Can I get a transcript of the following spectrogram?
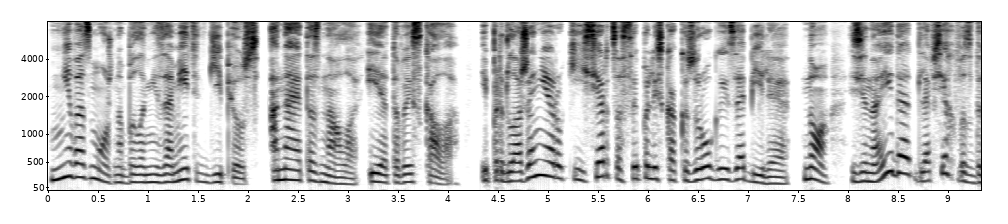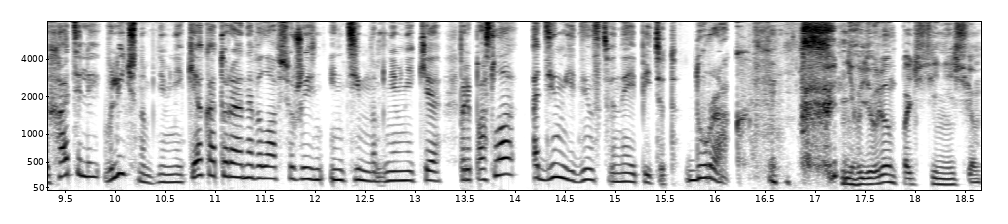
невозможно было не заметить Гиппиус. Она это знала и этого искала и предложения руки и сердца сыпались как из рога изобилия. Но Зинаида для всех воздыхателей в личном дневнике, который она вела всю жизнь, интимном дневнике, припасла один единственный эпитет – дурак. Не удивлен почти ничем.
